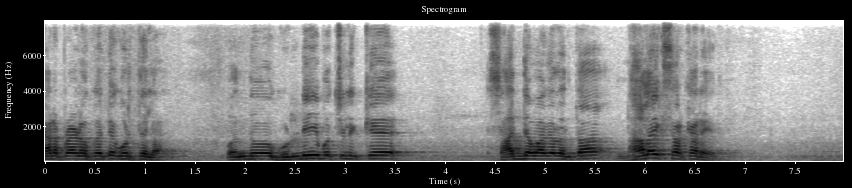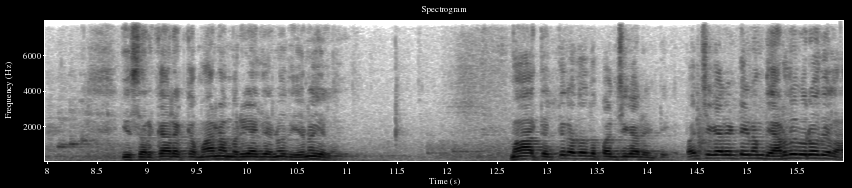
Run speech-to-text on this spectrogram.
ಯಾರ ಪ್ರಾಣ ಹೋಗ್ತೈತೆ ಗೊತ್ತಿಲ್ಲ. ಒಂದು ಗುಂಡಿ ಮುಚ್ಚಲಿಕ್ಕೆ ಸಾಧ್ಯವಾಗದಂಥ ನಾಲ್ಕು ಸರ್ಕಾರ ಇದೆ. ಈ ಸರ್ಕಾರಕ್ಕೆ ಮಾನ ಮರ್ಯಾದೆ ಅನ್ನೋದು ಏನೂ ಇಲ್ಲ. ಮಾತೆತ್ತಿರೋದೊಂದು ಪಂಚ ಗ್ಯಾರಂಟಿ. ಪಂಚ ಗ್ಯಾರಂಟಿ ನಮ್ದು ಯಾರ್ದೂ ಇರೋದಿಲ್ಲ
